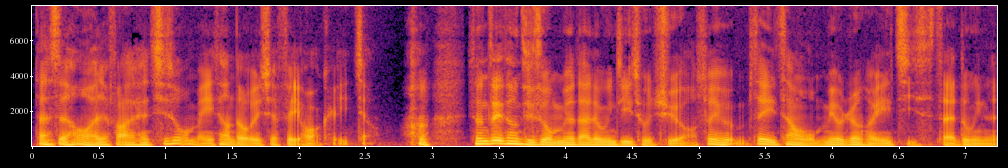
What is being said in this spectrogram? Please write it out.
但是后来就发现，其实我每一趟都有一些废话可以讲。像这一趟，其实我没有带录音机出去哦，所以这一趟我没有任何一集是在录音的，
